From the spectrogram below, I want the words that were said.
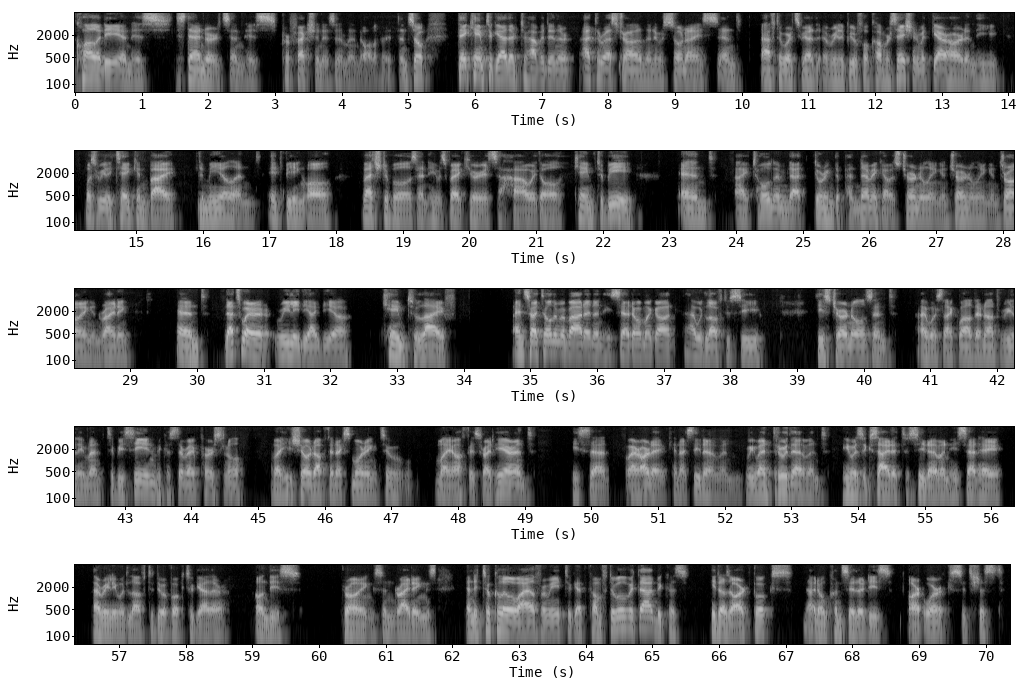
quality and his standards and his perfectionism and all of it. And so they came together to have a dinner at the restaurant and it was so nice. And afterwards, we had a really beautiful conversation with Gerhard and he was really taken by the meal and it being all vegetables and he was very curious how it all came to be. And i told him that during the pandemic i was journaling and journaling and drawing and writing. And that's where really the idea came to life. And so i told him about it and he said oh my god i would love to see these journals. And i was like well they're not really meant to be seen because they're very personal. But he showed up the next morning to my office right here and he said where are they? Can i see them? And we went through them and he was excited to see them and he said hey i really would love to do a book together on these drawings and writings. And it took a little while for me to get comfortable with that because he does art books. I don't consider these artworks. It's just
